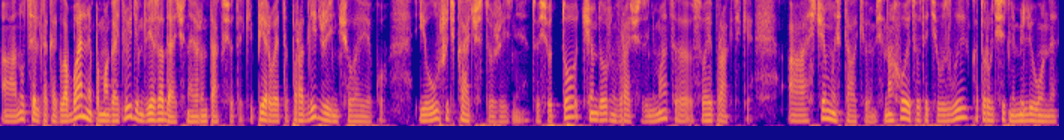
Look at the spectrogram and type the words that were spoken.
А, ну, цель такая глобальная, помогать людям, две задачи, наверное, так все-таки. Первое – это продлить жизнь человеку и улучшить качество жизни. То есть вот то, чем должен врач заниматься в своей практике. А с чем мы сталкиваемся? Находят вот эти узлы, которых действительно миллионы,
